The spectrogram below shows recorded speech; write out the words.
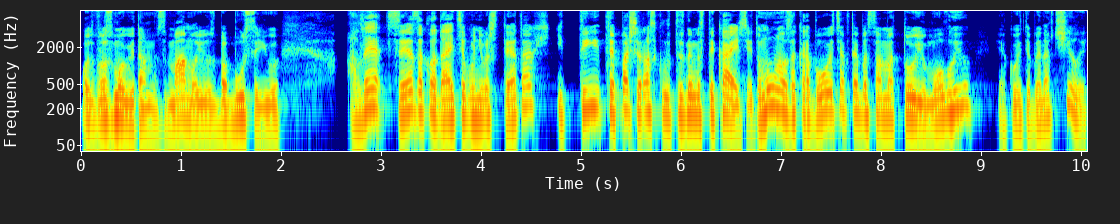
от в розмові там з мамою, з бабусею. Але це закладається в університетах, і ти це перший раз, коли ти з ними стикаєшся. І тому воно закарбовується в тебе саме тою мовою, якою тебе навчили.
